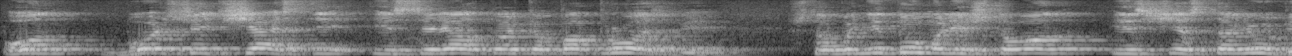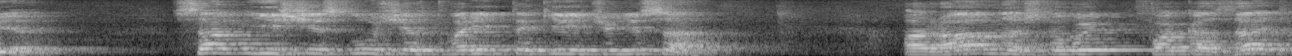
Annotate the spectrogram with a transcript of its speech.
Он большей части исцелял только по просьбе, чтобы не думали, что он из честолюбия сам ищет случаев творить такие чудеса, а равно, чтобы показать,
